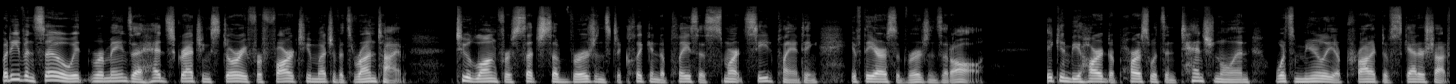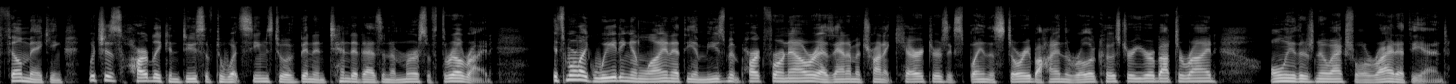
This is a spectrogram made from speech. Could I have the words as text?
but even so, it remains a head scratching story for far too much of its runtime. Too long for such subversions to click into place as smart seed planting, if they are subversions at all it can be hard to parse what's intentional and what's merely a product of scattershot filmmaking, which is hardly conducive to what seems to have been intended as an immersive thrill ride. It's more like waiting in line at the amusement park for an hour as animatronic characters explain the story behind the roller coaster you're about to ride, only there's no actual ride at the end.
